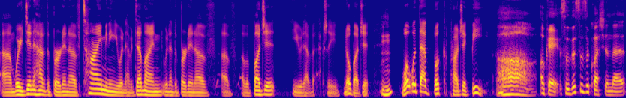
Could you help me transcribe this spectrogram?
um, where you didn't have the burden of time, meaning you wouldn't have a deadline, you wouldn't have the burden of of, of a budget, you would have actually no budget. What would that book project be? Oh, okay. So this is a question that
